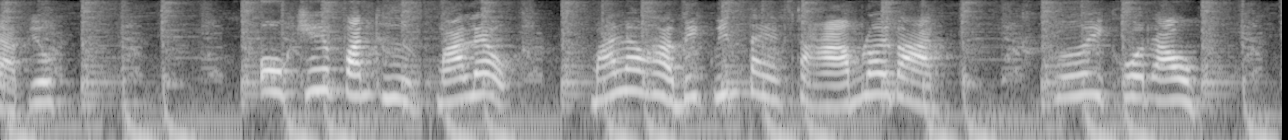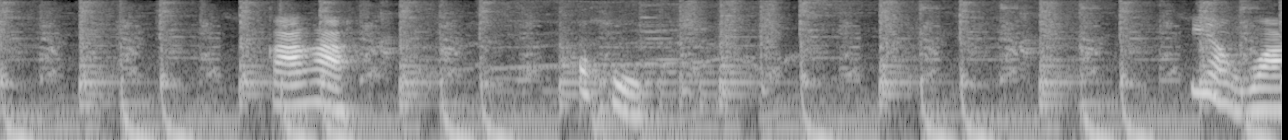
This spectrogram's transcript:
ดาบยู่โโอเคฟันถึกมาแล้ว มาแล้วค่ะบิ๊กวินแตกสามร้อยบาท เฮ้ยโคตรเอา กลางค่ะ โอ้โหเอี่ยงวะ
